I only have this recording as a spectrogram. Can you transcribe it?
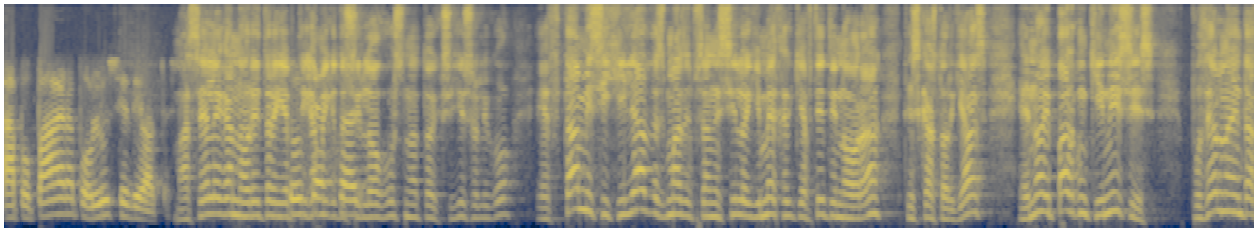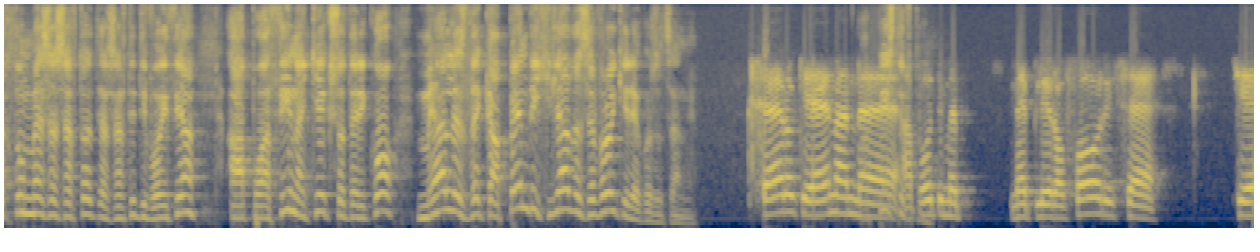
από πάρα πολλούς ιδιώτες. Μας έλεγαν νωρίτερα, γιατί είχαμε και τους συλλόγους, να το εξηγήσω λίγο. 7.500 μάζεψαν οι σύλλογοι μέχρι και αυτή την ώρα της Καστοριάς, ενώ υπάρχουν κινήσεις που θέλουν να ενταχθούν μέσα σε, αυτό, σε αυτή τη βοήθεια από Αθήνα και εξωτερικό με άλλες 15.000 ευρώ, κύριε Κοζατσάνη. Ξέρω και έναν ε, από ό,τι με, με πληροφόρησε και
